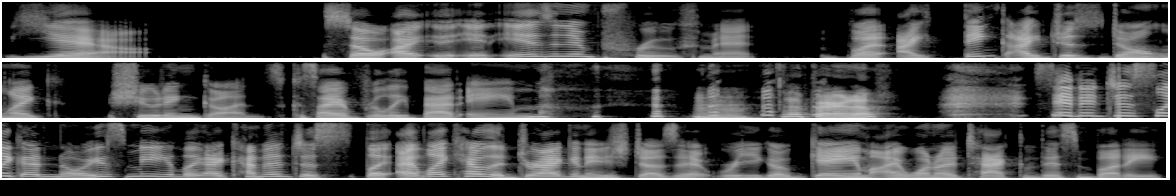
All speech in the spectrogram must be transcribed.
yeah. So I it, it is an improvement, but I think I just don't like shooting guns because I have really bad aim. Mm, yeah, fair enough. and it just like annoys me. Like I kind of just like I like how the Dragon Age does it, where you go game. I want to attack this buddy,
